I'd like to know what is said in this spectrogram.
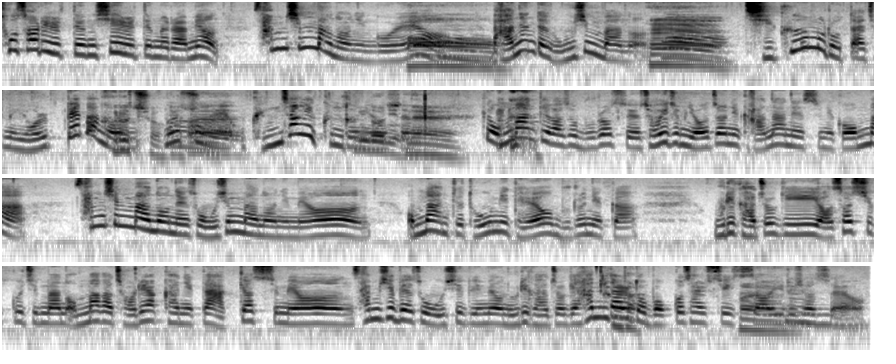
소설 1등, 시 1등을 하면 30만 원인 거예요. 어. 많은 데는 50만 원. 네. 지금으로 따지면 10배가 넘을 그렇죠. 거예요. 네. 굉장히 큰 큰 돈이었어요. 돈이네. 네. 그래서 엄마한테 가서 물었어요. 저희 집 여전히 가난했으니까 엄마 30만 원에서 50만 원이면 엄마한테 도움이 돼요? 물으니까 우리 가족이 여섯 식구지만 엄마가 절약하니까 아꼈으면 30에서 50이면 우리 가족이 한 달도 먹고 살 수 있어 네. 이러셨어요.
